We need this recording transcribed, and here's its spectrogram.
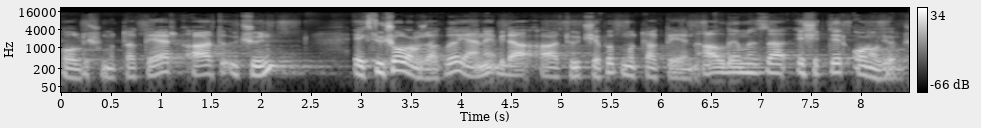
oldu şu mutlak değer. Artı 3'ün eksi 3'e olan uzaklığı. Yani bir daha artı 3 yapıp mutlak değerini aldığımızda eşittir 10 oluyormuş.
